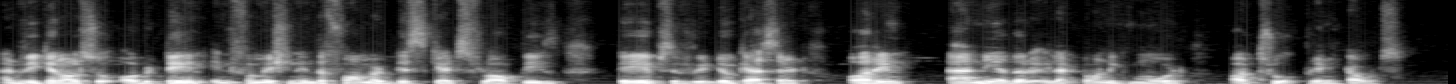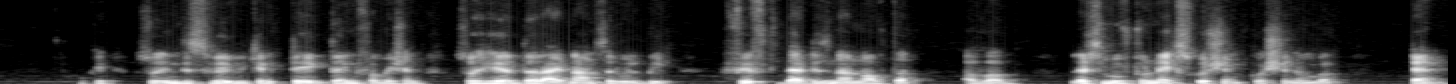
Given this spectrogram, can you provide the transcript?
And we can also obtain information in the form of diskettes floppies tapes video cassette or in any other electronic mode or through printouts okay so in this way we can take the information so here the right answer will be fifth that is none of the above let's move to next question question number 10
